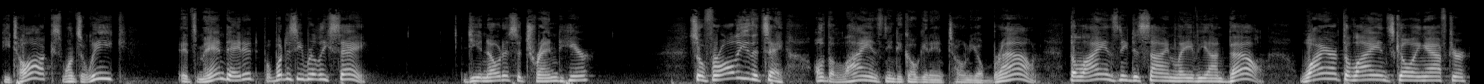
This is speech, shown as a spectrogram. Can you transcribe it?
He talks once a week. It's mandated, but what does he really say? Do you notice a trend here? So for all of you that say, oh, the Lions need to go get Antonio Brown, the Lions need to sign Le'Veon Bell, why aren't the Lions going after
